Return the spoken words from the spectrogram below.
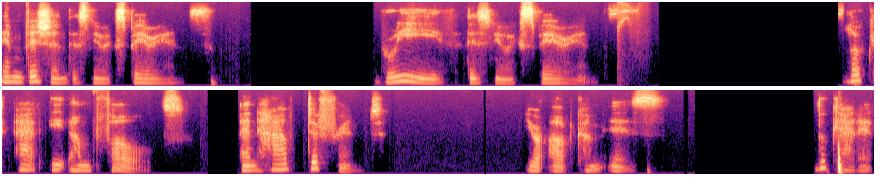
Envision this new experience. Breathe this new experience look at it unfolds and how different your outcome is. Look at it.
